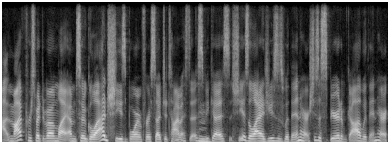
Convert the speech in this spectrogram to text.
I'm, my perspective, I'm like, I'm so glad she's born for such a time as this mm. because she has a light of Jesus within her. She's a spirit of God within her.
